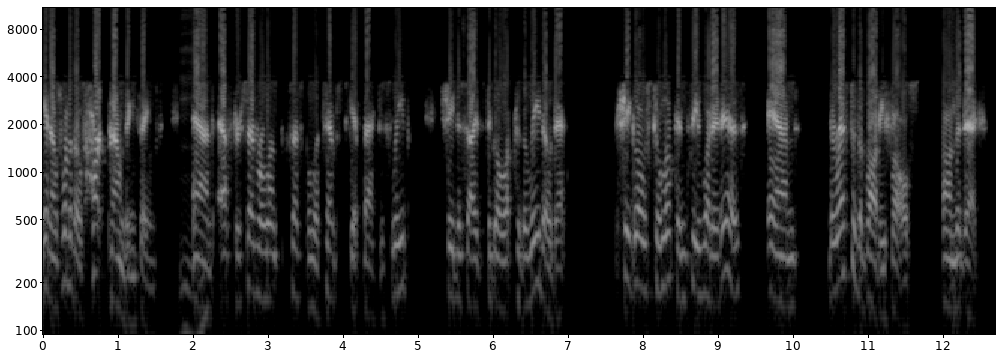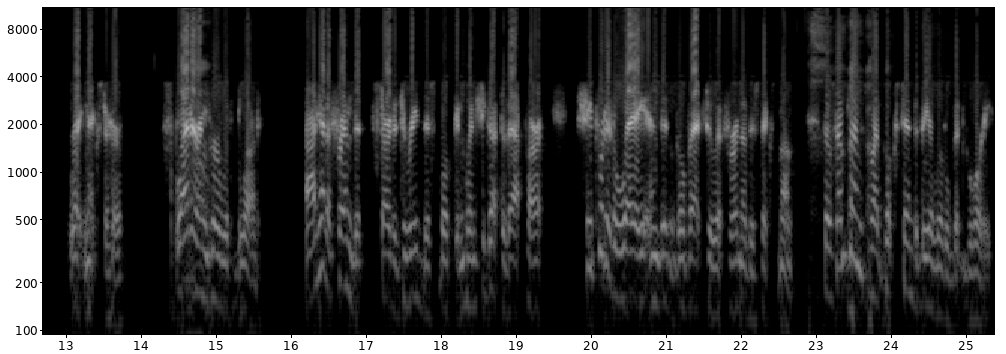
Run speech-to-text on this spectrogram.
you know, it's one of those heart pounding things. Mm-hmm. And after several unsuccessful attempts to get back to sleep, she decides to go up to the Lido deck. She goes to look and see what it is, and the rest of the body falls on the deck right next to her, splattering her with blood. I had a friend that started to read this book, and when she got to that part, she put it away and didn't go back to it for another six months. So sometimes my books tend to be a little bit gory.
